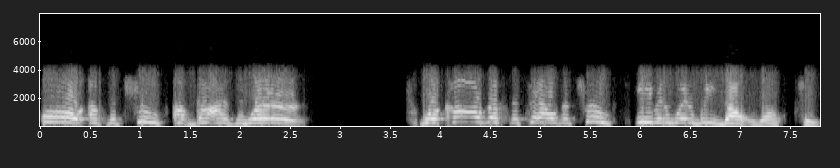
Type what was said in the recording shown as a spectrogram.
full of the truth of God's Word will cause us to tell the truth even when we don't want to.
